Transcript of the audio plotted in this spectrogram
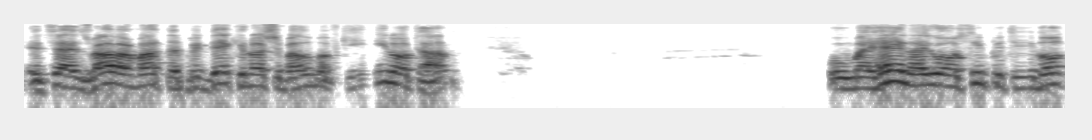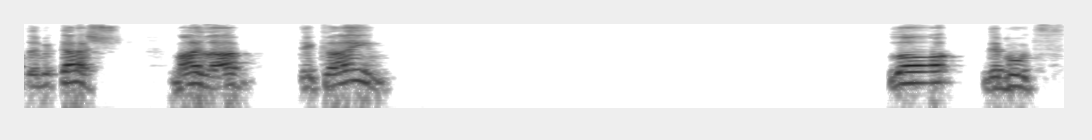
It says, Rav Mata Bigdei Kinosh Balum of Kiinotam. ומהן היו עושים פתילות למקדש. My love, the claim. Law, the boots.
